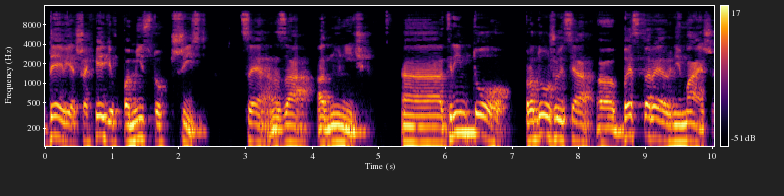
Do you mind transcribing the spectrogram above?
е, 9 шахедів, по місту 6. Це за одну ніч. Е, Крім того, продовжуються е, безперервні майже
